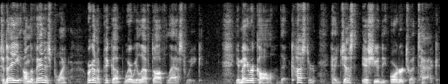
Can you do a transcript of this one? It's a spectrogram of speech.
Today on The Vanntage Point, we're going to pick up where we left off last week. You may recall that Custer had just issued the order to attack.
